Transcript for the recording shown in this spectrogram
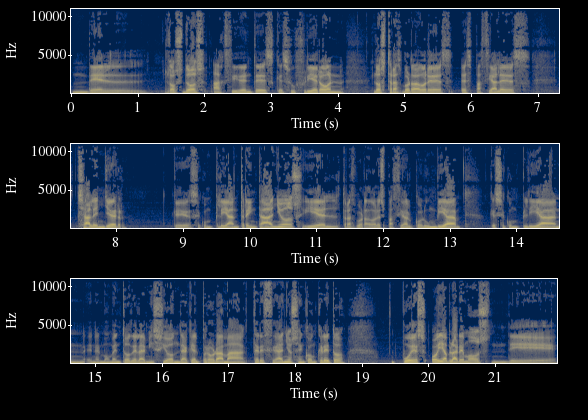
del los dos accidentes que sufrieron los transbordadores espaciales Challenger, que se cumplían 30 años, y el transbordador espacial Columbia, que se cumplían en el momento de la emisión de aquel programa 13 años en concreto, pues hoy hablaremos de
